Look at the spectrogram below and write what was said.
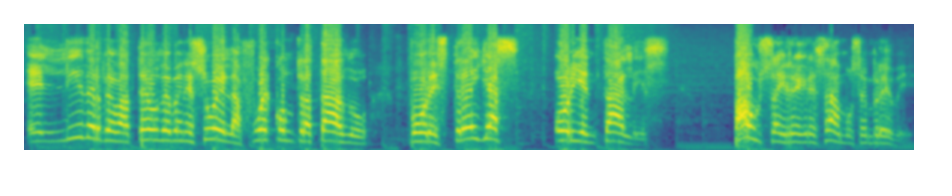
el líder de bateo de Venezuela, fue contratado por Estrellas Orientales. Pausa y regresamos en breve.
